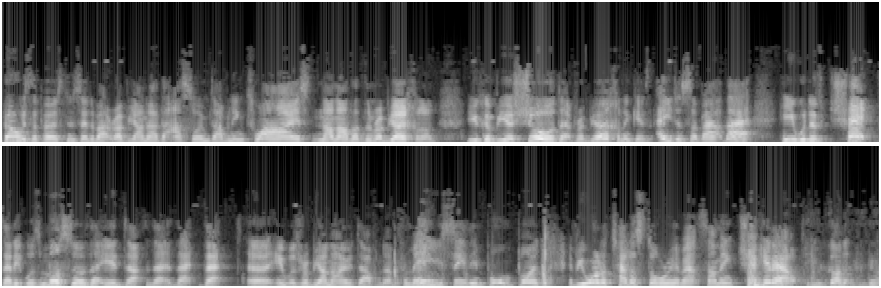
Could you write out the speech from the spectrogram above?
Who was the person who said about Rabbi Yana that I saw him davening twice? None other than Rabbi Yochanan. You can be assured that Rabbi Yochanan gives Adis about that, he would have checked that it was Musa that he had, that, that, that uh, it was Rabbi Yana who davened. And from here you see the important point. If you want to tell a story about something, check it out. You've got it.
